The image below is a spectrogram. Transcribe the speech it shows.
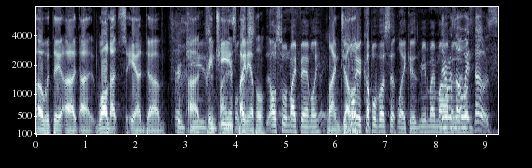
uh, with the uh, uh, walnuts and um, Cream uh, cheese, cream and cheese, pineapple. pineapple, also in my family. lime There's jello. only a couple of us that like it. Me and my mom. There was always ones- those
